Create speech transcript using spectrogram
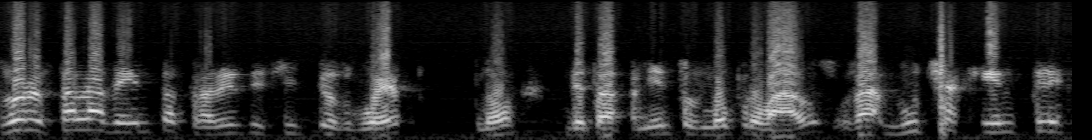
Bueno, está la venta a través de sitios web, ¿no? De tratamientos no probados. O sea, mucha gente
